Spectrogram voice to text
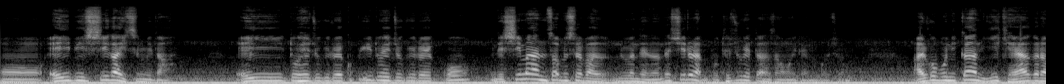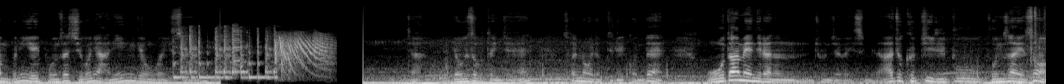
어, A, B, C가 있습니다. A도 해주기로 했고 B도 해주기로 했고 근데 C만 서비스를 받으면 되는데 C를 못 해주겠다는 상황이 되는 거죠. 알고 보니까 이 계약을 한 분이 여기 본사 직원이 아닌 경우가 있어요. 자 여기서부터 이제 설명을 좀 드릴 건데 오다맨이라는 존재가 있습니다. 아주 극히 일부 본사에서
